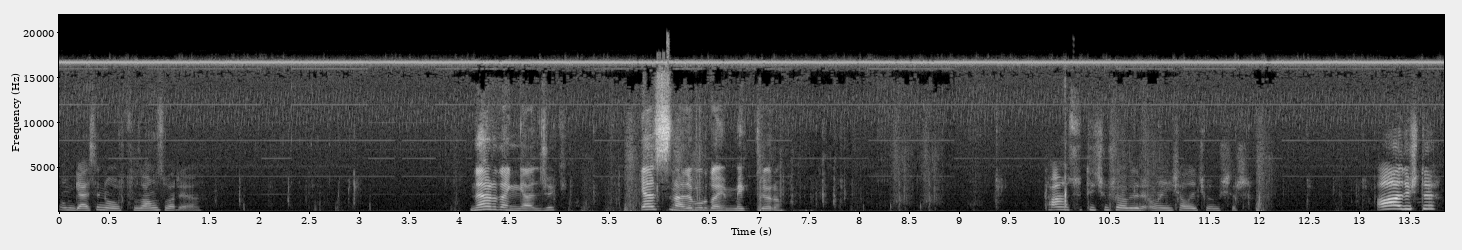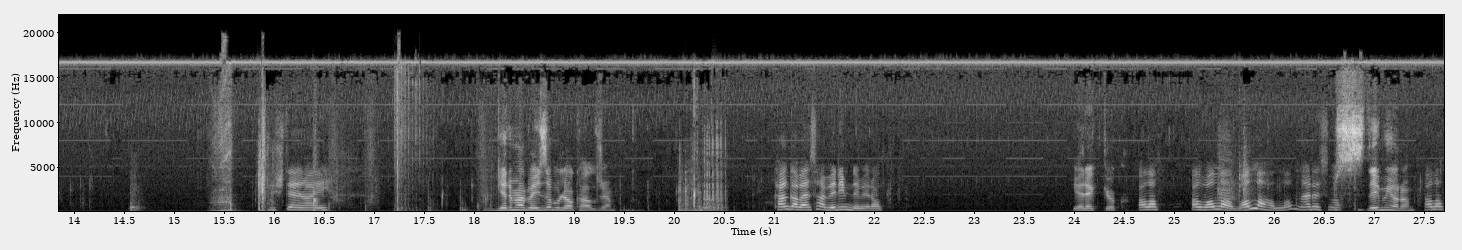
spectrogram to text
Oğlum gelsene olur tuzağımız var ya. Nereden gelecek? Gelsin hadi buradayım bekliyorum. Kaan süt içmiş olabilir ama inşallah içmemiştir. Aa düştü. Düştü enayi. Girme base'e blok alacağım. Kanka ben sana vereyim demir al. Gerek yok. Al al. Al vallahi vallahi al al. Neredesin al. İstemiyorum. Al al.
